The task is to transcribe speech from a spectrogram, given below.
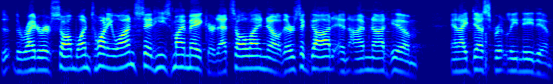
The, the writer of Psalm 121 said, He's my maker. That's all I know. There's a God, and I'm not Him, and I desperately need Him.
